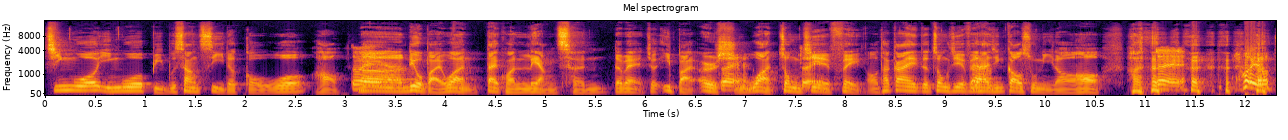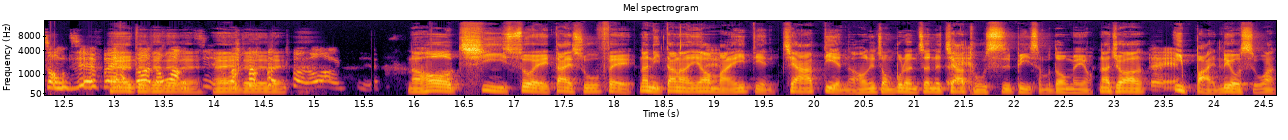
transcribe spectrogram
金窝银窝比不上自己的狗窝。好，那六百万贷款两成，对不对？就一百二十万中介费哦。他刚才的中介费他已经告诉你了哦。对，会有中介费，很多人都忘记了，对对对，很多人都忘记了。然后契税、代书费，那你当然要买一点家电，然后你总不能真的家徒四壁，什么都没有，那就要一百六十万。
